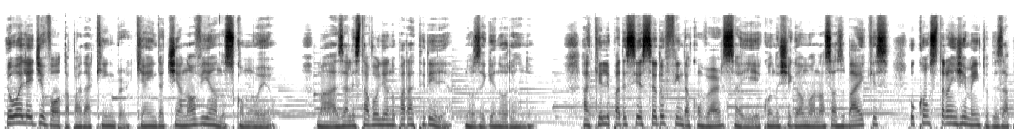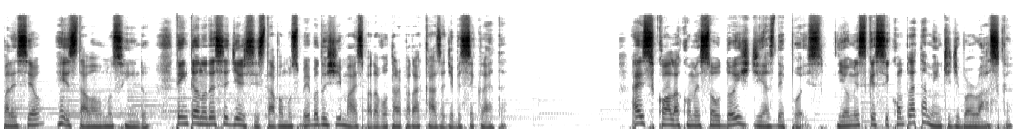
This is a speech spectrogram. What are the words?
Eu olhei de volta para Kimber, que ainda tinha nove anos como eu, mas ela estava olhando para a trilha, nos ignorando. Aquele parecia ser o fim da conversa e, quando chegamos a nossas bikes, o constrangimento desapareceu e estávamos rindo, tentando decidir se estávamos bêbados demais para voltar para casa de bicicleta. A escola começou dois dias depois e eu me esqueci completamente de Borrasca.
